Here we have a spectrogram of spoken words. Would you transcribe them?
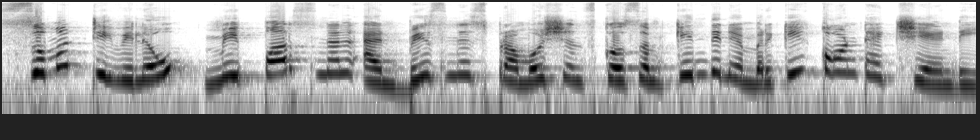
Suman టీవీలో మీ పర్సనల్ అండ్ బిజినెస్ ప్రమోషన్స్ కోసం కింది నెంబర్కి కాంటాక్ట్ చేయండి.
